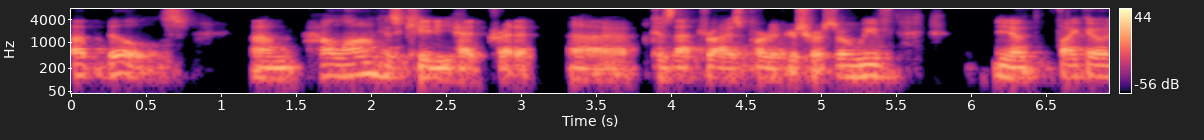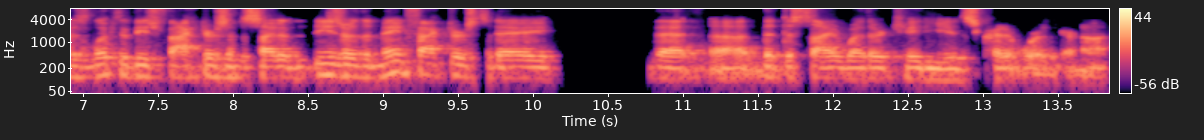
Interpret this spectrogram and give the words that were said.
up bills? Um, how long has Katie had credit? Because uh, that drives part of your score. So we've, you know, FICO has looked at these factors and decided that these are the main factors today that uh, that decide whether Katie is credit worthy or not.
